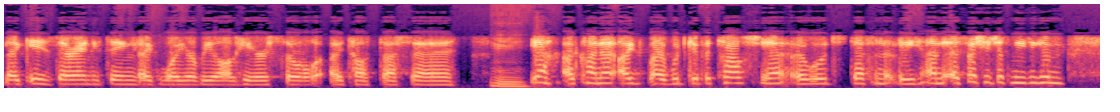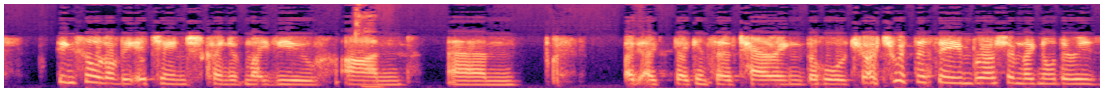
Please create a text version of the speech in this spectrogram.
like, is there anything, like, why are we all here? So I thought that, uh, yeah, I kind of, I, I would give it thought. Yeah, I would definitely, and especially just meeting him, being so lovely, it changed kind of my view on. Um, I, I, like instead of tarring the whole church with the same brush, I'm like, no, there is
